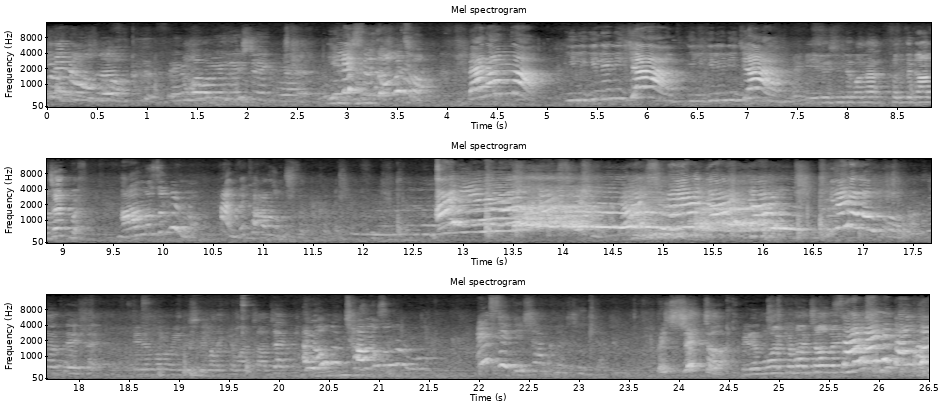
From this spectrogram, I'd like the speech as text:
Yine ne oldu? Benim babam iyileşecek mi? İyileşmez olur mu? Ben onunla ilgileneceğim. ilgileneceğim. Peki iyileşince bana fındık alacak mı? Almaz olur mu? Hem de kavrulmuş fındık. Ay! Gel şuraya gel gel. Ne oldu? Baksana teyze, benim babam iyileşince bana keman çalacak mı? Ay oğlum çalmaz olur mu? En sevdiğin şarkıları çalacak. Eşek çalar. Benim babam keman çalmayı Sen bilmez. beni dalga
